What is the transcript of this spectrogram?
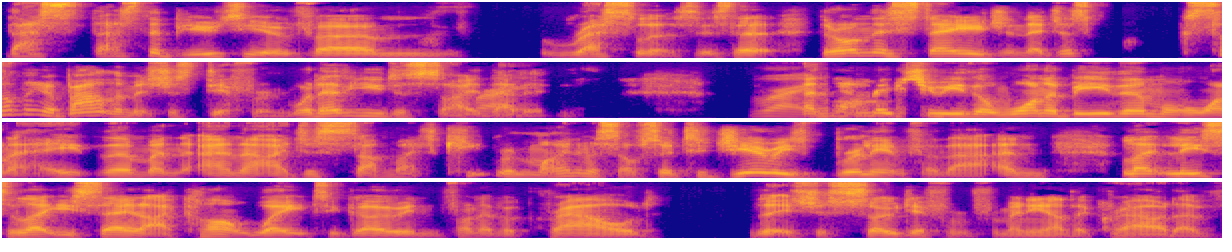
that's that's the beauty of um, wrestlers is that they're on this stage and they're just something about them is just different. Whatever you decide Right. that is, Right. and that makes you either want to be them or want to hate them. And and I just I keep reminding myself. So Tajiri's brilliant for that. And like Lisa, like you say, like, I can't wait to go in front of a crowd that is just so different from any other crowd I've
